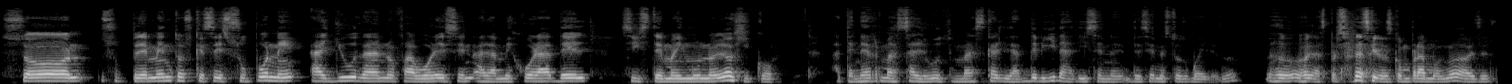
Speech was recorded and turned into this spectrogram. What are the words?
son suplementos que se supone ayudan o favorecen a la mejora del sistema inmunológico, a tener más salud, más calidad de vida, dicen, dicen estos güeyes, ¿no? O las personas que los compramos, ¿no? A veces.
